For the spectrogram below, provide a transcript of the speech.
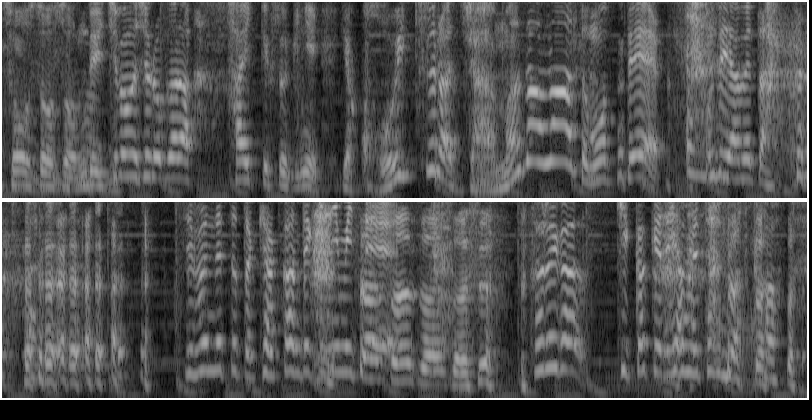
そうそうそう。で一番後ろから入っていく時にいやこいつら邪魔だなと思ってほんでやめた 自分でちょっと客観的に見てそうそうそうそうそう。それがきっかけでやめたんですか？そうそう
